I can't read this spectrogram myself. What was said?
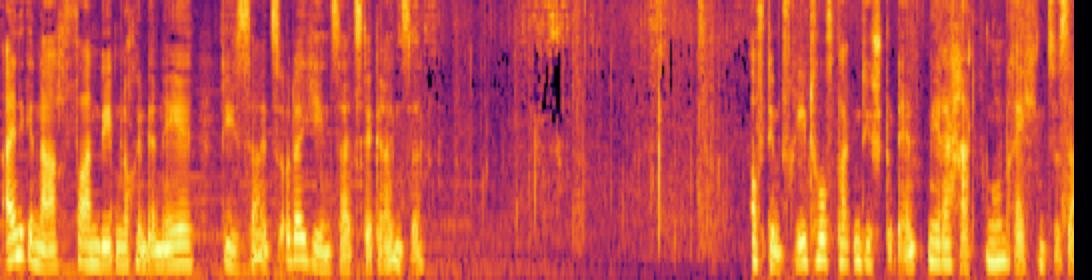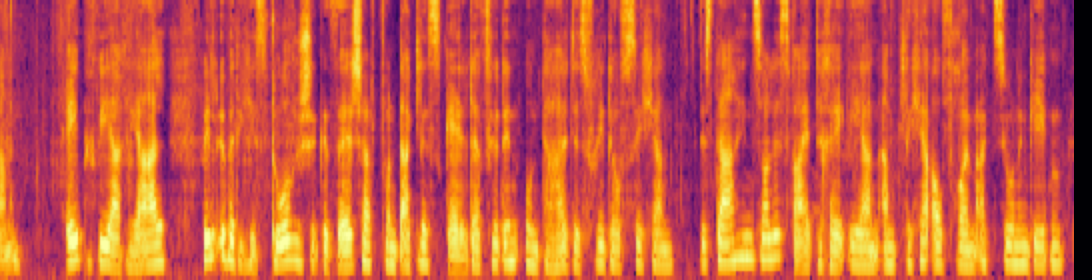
einige Nachfahren leben noch in der Nähe, diesseits oder jenseits der Grenze. Auf dem Friedhof packen die Studenten ihre Hacken und Rechen zusammen. Abe Villarreal will über die historische Gesellschaft von Douglas Gelder für den Unterhalt des Friedhofs sichern. Bis dahin soll es weitere ehrenamtliche Aufräumaktionen geben –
